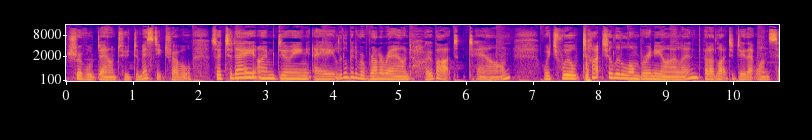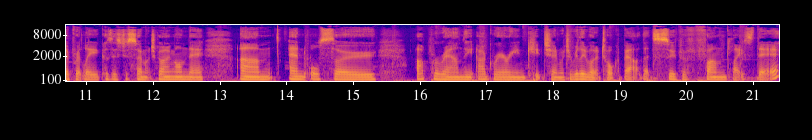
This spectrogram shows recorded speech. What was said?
shriveled down to domestic travel. So today I'm doing a little bit of a run around Hobart town, which will touch a little on Bruny Island, but I'd like to do that one separately because there's just so much going on there. Um, and also up around the agrarian kitchen, which I really want to talk about. That's super fun place there.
